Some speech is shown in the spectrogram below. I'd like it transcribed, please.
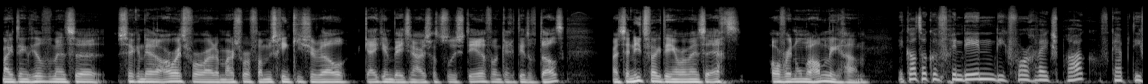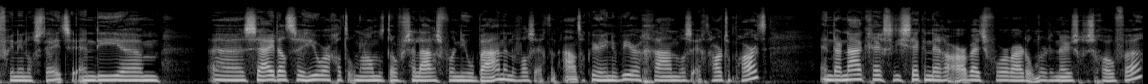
Maar ik denk dat heel veel mensen secundaire arbeidsvoorwaarden, maar een soort van misschien kies je wel, kijk je een beetje naar als je gaat solliciteren van krijg ik dit of dat. Maar het zijn niet vaak dingen waar mensen echt over in onderhandeling gaan. Ik had ook een vriendin die ik vorige week sprak, of ik heb die vriendin nog steeds. En die ehm, eh, zei dat ze heel erg had onderhandeld over salaris voor een nieuwe baan. En dat was echt een aantal keer heen en weer gegaan, was echt hard op hard. En daarna kreeg ze die secundaire arbeidsvoorwaarden onder de neus geschoven.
